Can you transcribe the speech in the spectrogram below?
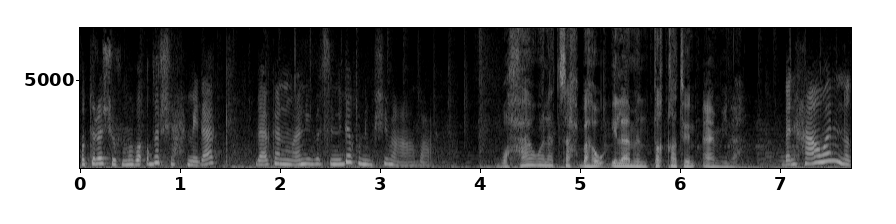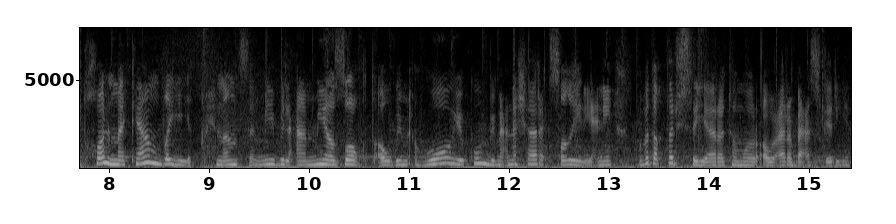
قلت له شوف ما بقدرش أحملك لكن معني بس ندك ونمشي مع بعض. وحاولت سحبه إلى منطقة آمنة. بنحاول ندخل مكان ضيق. إحنا نسميه بالعامية ضغط أو بم... هو يكون بمعنى شارع صغير يعني ما بتقدرش سيارة تمر أو عربة عسكرية.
